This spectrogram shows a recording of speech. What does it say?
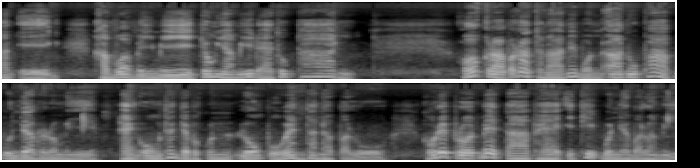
นั่นเองคำว่าไม่มีจงอย่ามีแด่ทุกท่านขอกราบราธนาในมนอนุภาพบุญญาบารมี แห่งองค์ท่านเจ้าพระคุณหลวงปู่แว่นท่านอาปาโลขอได้โปรดเมตตาแผ่อิทธิบุญญาบารมี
